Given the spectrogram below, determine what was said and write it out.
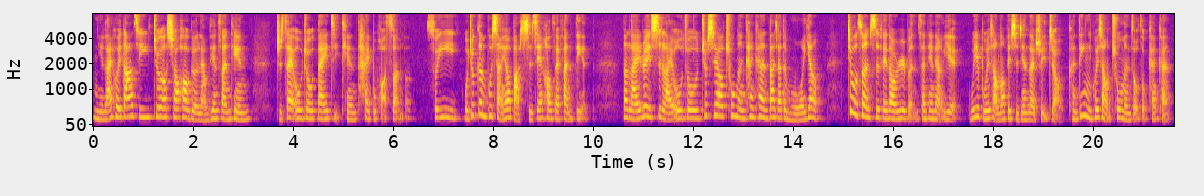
你来回搭机就要消耗个两天三天，只在欧洲待几天太不划算了。所以，我就更不想要把时间耗在饭店。那来瑞士、来欧洲，就是要出门看看大家的模样。就算是飞到日本三天两夜，我也不会想浪费时间在睡觉，肯定会想出门走走看看。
